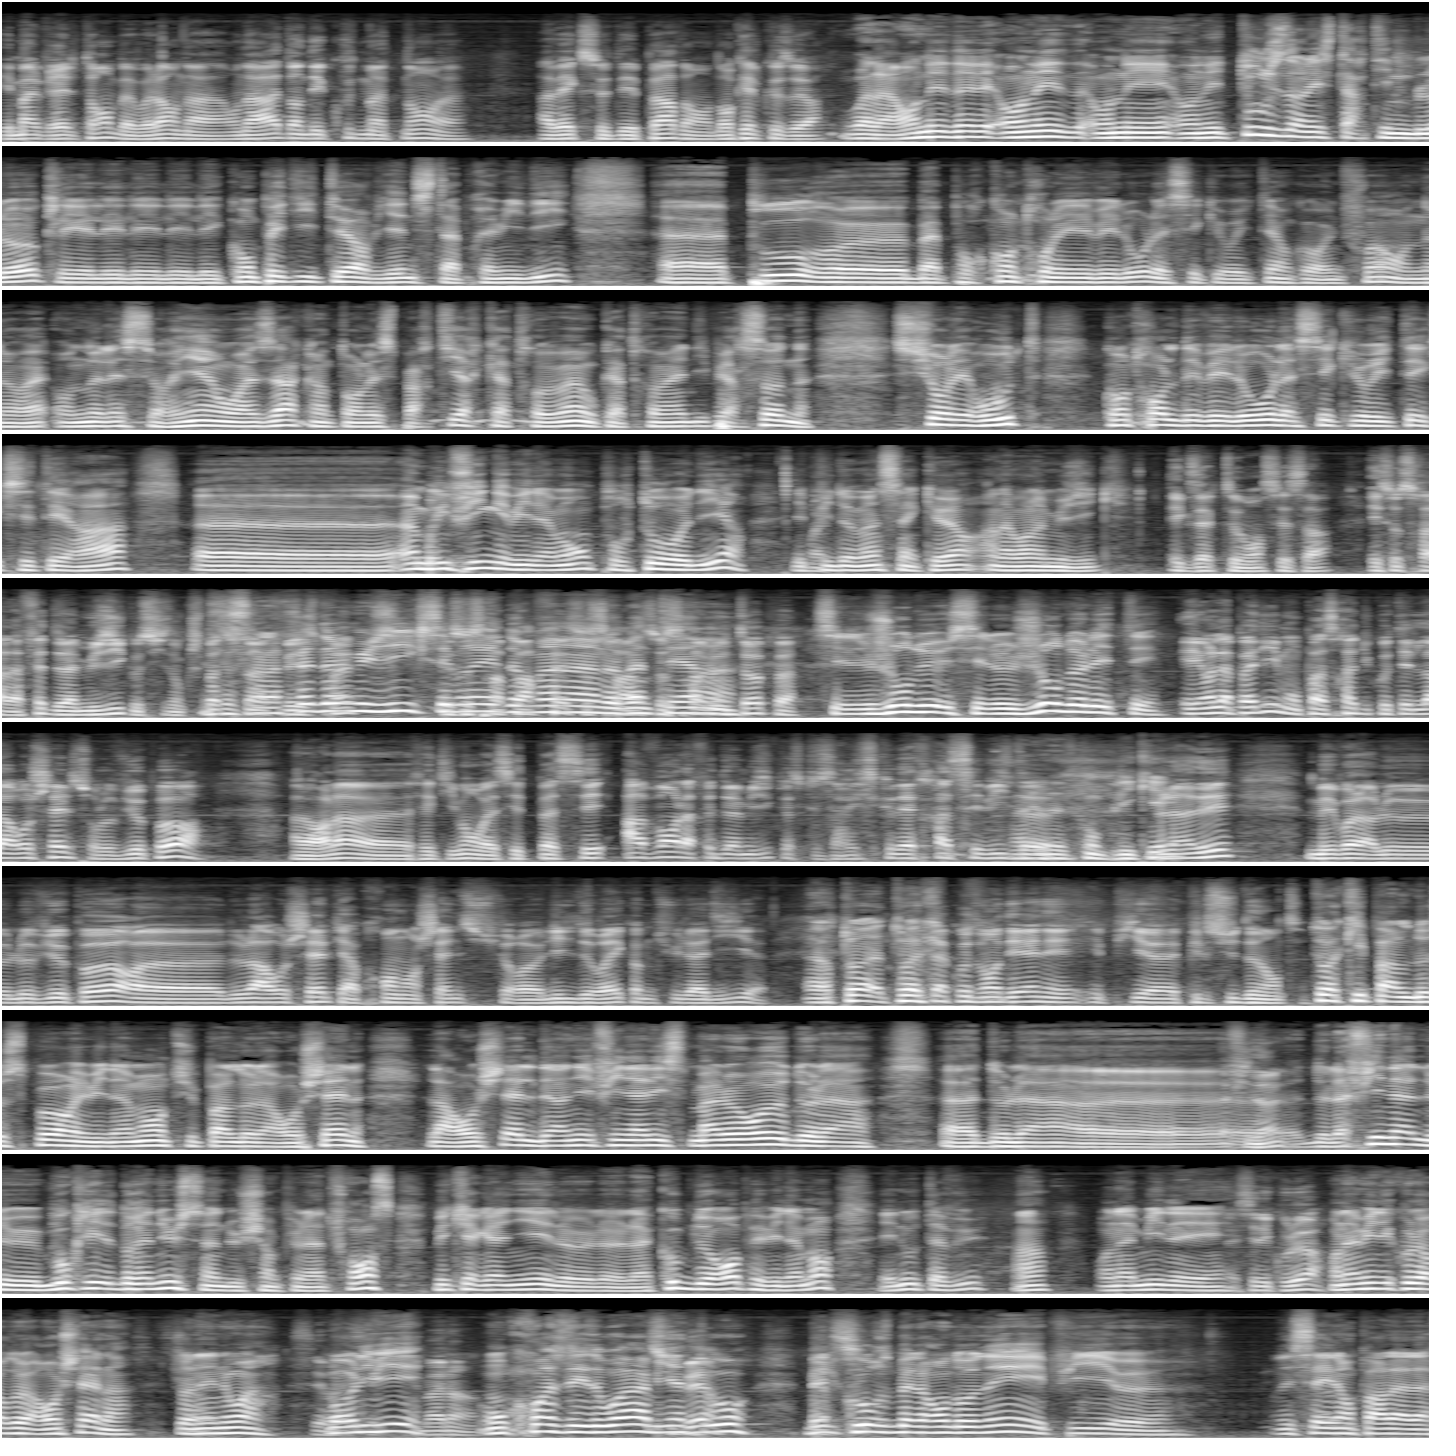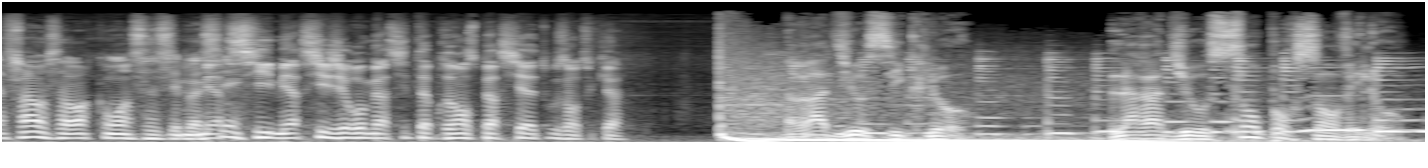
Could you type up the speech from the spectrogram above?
Et, malgré le temps, ben voilà, on a on a hâte d'en découdre maintenant avec ce départ dans, dans quelques heures. Voilà, on est, dans- on est, on est, on est tous dans les starting blocks. Les, les, les, les- les compétiteurs viennent cet après-midi euh, pour, euh, bah, pour contrôler les vélos, la sécurité. Encore une fois, on ne, on ne laisse rien au hasard quand on laisse partir 80 ou 90 personnes sur les routes. Contrôle des vélos, la sécurité, etc. Euh, un briefing évidemment pour tout redire. Et puis demain 5 h en avant la musique. Exactement, c'est ça. Et ce sera la fête de la musique aussi. Donc je sais pas Ce si sera la fête de la exprès, musique, c'est vrai, sera demain parfait, ce le sera- ce sera 21. le top. C'est le jour du, c'est le jour de l'été. Et on l'a pas dit, mais on passera du côté de La Rochelle sur le vieux port. Alors là, euh, effectivement, on va essayer de passer avant la fête de la musique parce que ça risque d'être assez vite euh, compliqué. blindé. Mais voilà, le, le vieux port euh, de La Rochelle, puis après on enchaîne sur l'île de Ré, comme tu l'as dit, Alors toi, toi, toute la côte vendéenne et, et puis, euh, et puis le sud de Nantes. Toi qui parles de sport, évidemment, tu parles de La Rochelle. La Rochelle, dernier finaliste malheureux de la, de la, La finale. de la finale du bouclier de Brennus hein, du championnat de France, mais qui a gagné le- le- la Coupe d'Europe, évidemment. Et nous, tu as vu, hein, on, a mis les, C'est les couleurs on a mis les couleurs de La Rochelle, hein, jaune et noir. Bon, vrai, Olivier, on croise les doigts, à Super. bientôt. Belle Merci. course, belle randonnée, et puis euh, on essaye d'en parler à la fin pour savoir comment ça s'est passé. Merci, merci Jérôme, merci de ta présence, merci à tous en tout cas. Radio Cyclo, la radio 100% vélo.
